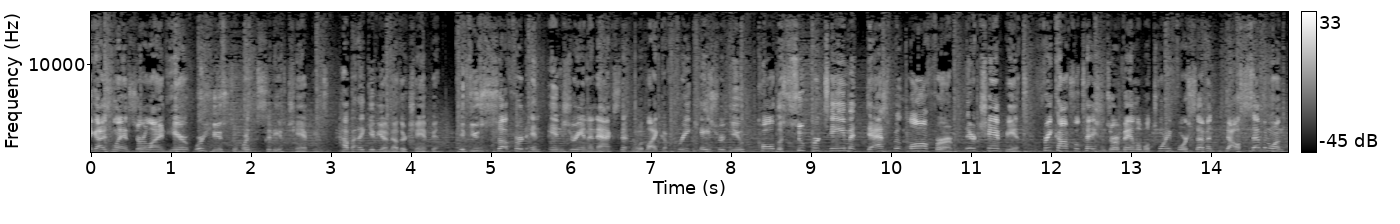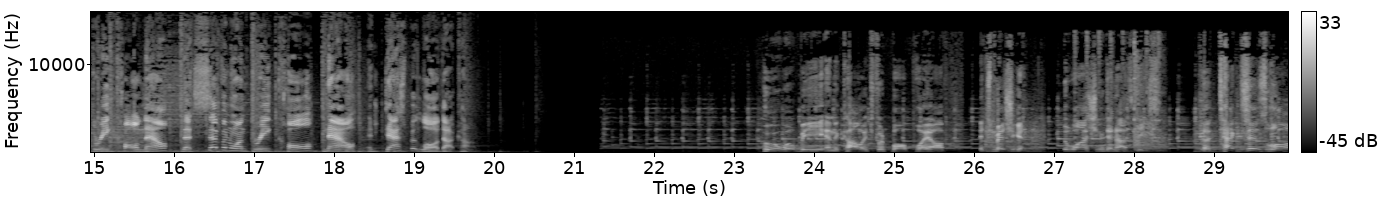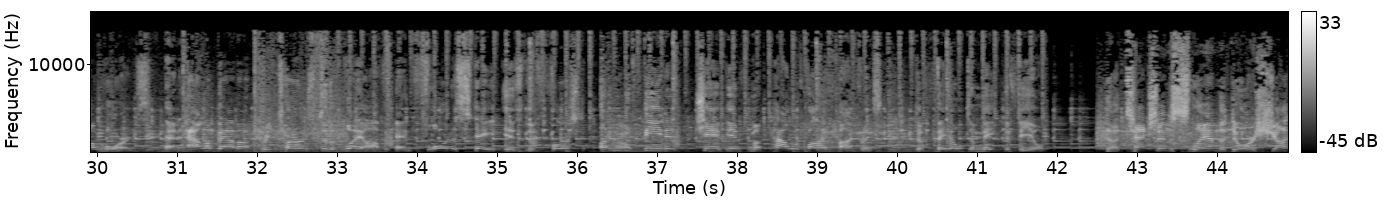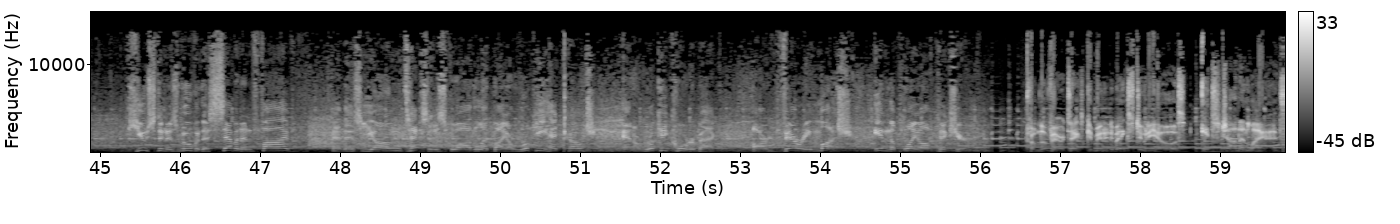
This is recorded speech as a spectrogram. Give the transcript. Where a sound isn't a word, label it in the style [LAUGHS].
Hey guys, Lance Zierlein here. We're Houston. We're the city of champions. How about I give you another champion? If you've suffered an injury in an accident and would like a free case review, call the super team at Daspit Law Firm. They're champions. Free consultations are available 24 7. Dial 713 Call Now. That's 713 Call Now and DaspitLaw.com. Who will be in the college football playoff? It's Michigan, the Washington Huskies the Texas Longhorns. And Alabama returns to the playoff, and Florida State is the first undefeated champion from a Power Five conference to fail to make the field. The Texans slam the door shut. Houston is moving to seven and five, and this young Texan squad, led by a rookie head coach and a rookie quarterback, are very much in the playoff picture. Veritex Community Bank Studios, it's John and Lance.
